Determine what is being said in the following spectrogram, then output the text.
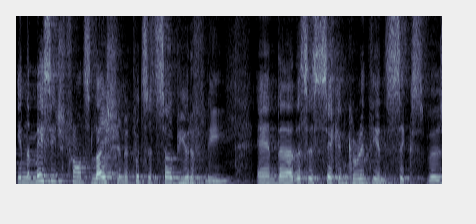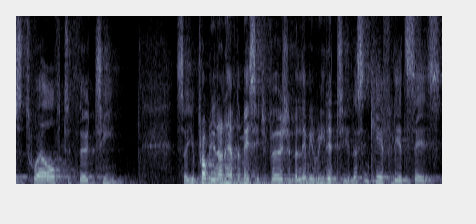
in the message translation, it puts it so beautifully, and uh, this is 2 Corinthians 6, verse 12 to 13. So you probably don't have the message version, but let me read it to you. Listen carefully. It says,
